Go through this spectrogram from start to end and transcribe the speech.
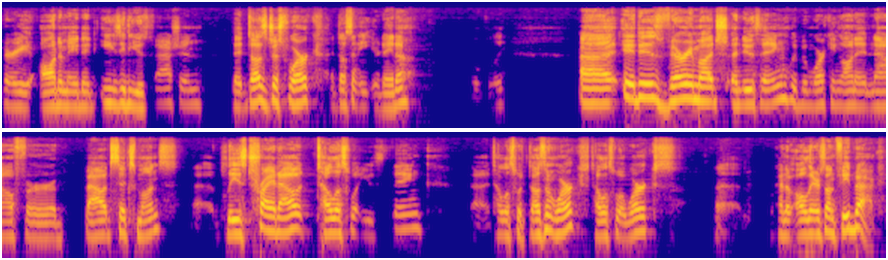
very automated, easy to use fashion that does just work. It doesn't eat your data. Uh, it is very much a new thing. We've been working on it now for about six months. Uh, please try it out. Tell us what you think. Uh, tell us what doesn't work. Tell us what works. Uh, kind of all layers on feedback.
